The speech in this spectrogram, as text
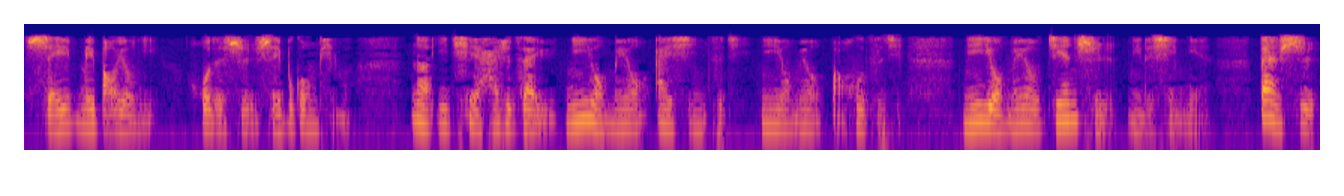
谁没保佑你，或者是谁不公平了。那一切还是在于你有没有爱惜自己，你有没有保护自己，你有没有坚持你的信念。但是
